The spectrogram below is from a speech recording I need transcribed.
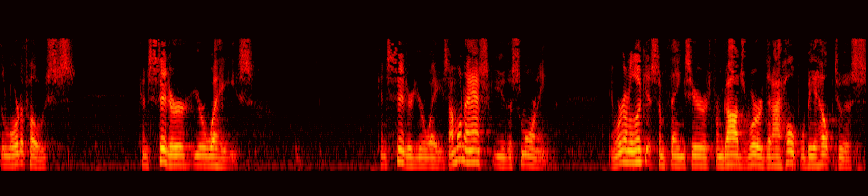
the Lord of hosts, consider your ways. Consider your ways. I'm going to ask you this morning and we're going to look at some things here from God's Word that I hope will be a help to us.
